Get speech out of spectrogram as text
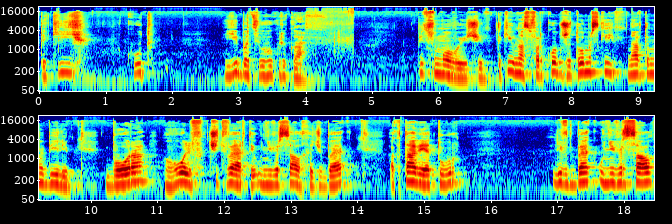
Такий кут їба цього крюка. Підсумовуючи, такий у нас фаркоп Житомирський на автомобілі Бора, Гольф 4 Універсал хетчбек, Octavia Tour, ліфтбек Універсал.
